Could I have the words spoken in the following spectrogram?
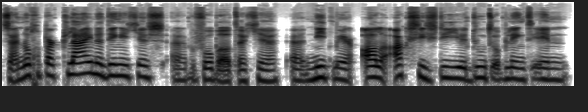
Er zijn nog een paar kleine dingetjes. Uh, bijvoorbeeld dat je uh, niet meer alle acties die je doet op LinkedIn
